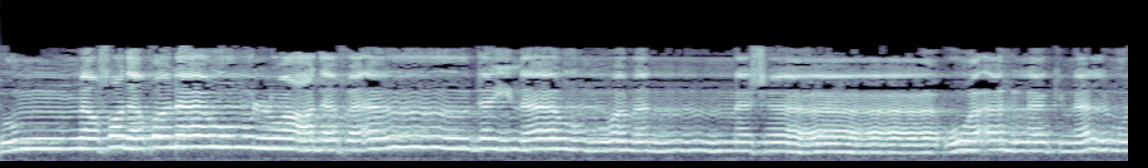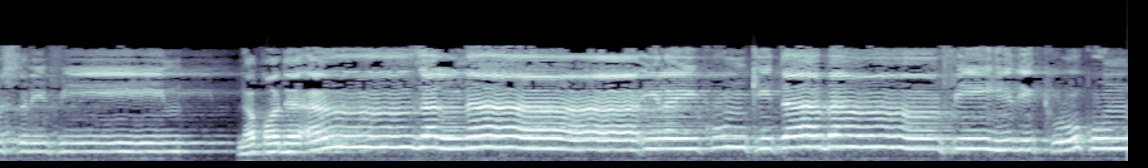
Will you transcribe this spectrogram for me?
ثم صدقناهم الوعد فأنجيناهم ومن نشاء وأهلكنا المسرفين لقد أنزلنا إليكم كتابا فيه ذكركم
